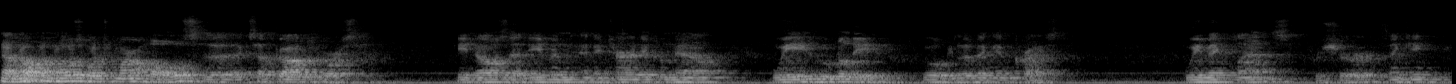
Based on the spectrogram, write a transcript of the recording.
Now, no one knows what tomorrow holds uh, except God, of course. He knows that even an eternity from now, we who believe will be living in Christ. We make plans, for sure, thinking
